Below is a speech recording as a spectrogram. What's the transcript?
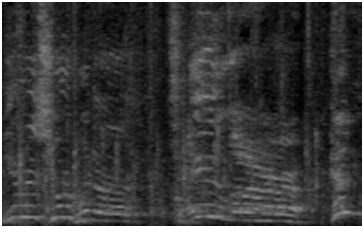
Here is your winner, Taeler Hendrix.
